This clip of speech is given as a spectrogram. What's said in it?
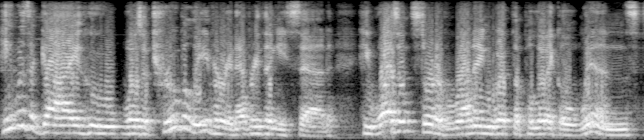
he was a guy who was a true believer in everything he said. He wasn't sort of running with the political winds.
